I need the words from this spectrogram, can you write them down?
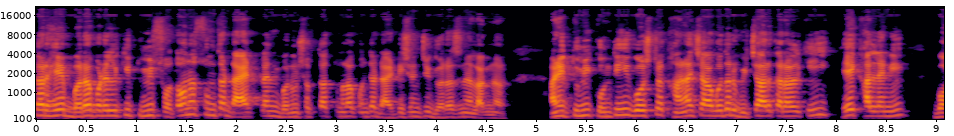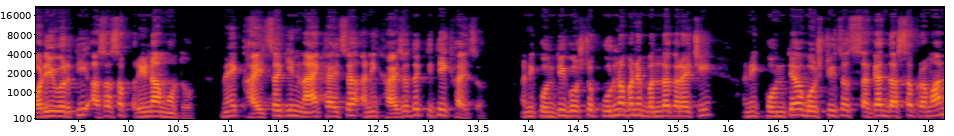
तर हे बरं पडेल की तुम्ही स्वतःहूनच तुमचा डाएट प्लॅन बनवू शकता तुम्हाला कोणत्या डायटिशियनची गरज नाही लागणार. आणि तुम्ही कोणतीही गोष्ट खाण्याच्या अगोदर विचार कराल की हे खाल्ल्याने बॉडीवरती असा असा परिणाम होतो. मग हे खायचं की नाही खायचं आणि खायचं तर किती खायचं? आणि कोणती गोष्ट पूर्णपणे बंद करायची? आणि कोणत्या गोष्टीचं सगळ्यात जास्त प्रमाण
